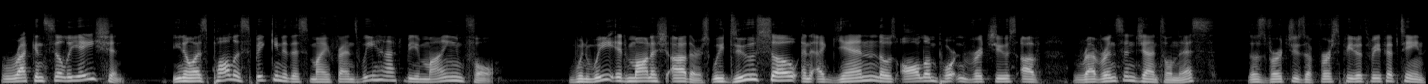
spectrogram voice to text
reconciliation. You know, as Paul is speaking to this, my friends, we have to be mindful. When we admonish others, we do so, and again, those all important virtues of reverence and gentleness, those virtues of 1 Peter 3:15,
